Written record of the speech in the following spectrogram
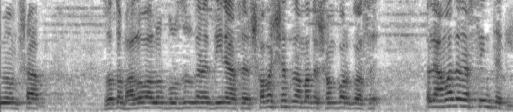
ইমাম সাহ যত ভালো ভালো বুজুর্গানের দিন আছে, সবার সাথে আমাদের সম্পর্ক আছে। তাহলে আমাদের আর চিন্তা কি?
